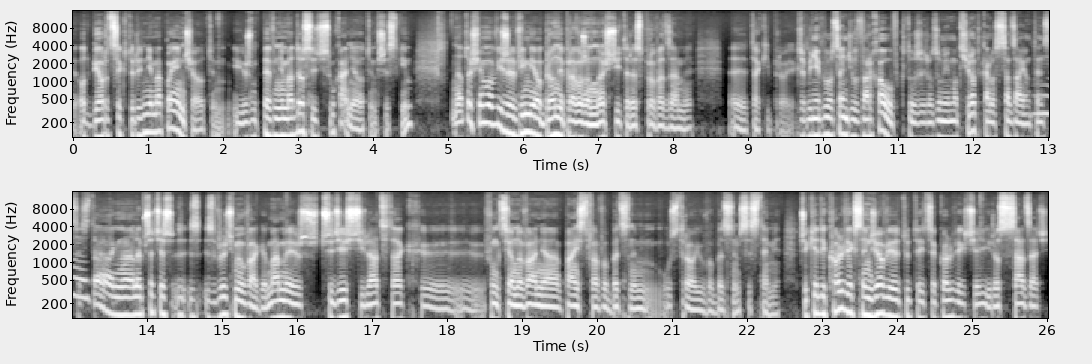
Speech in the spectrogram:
e, odbiorcę, który nie ma pojęcia o tym i już pewnie ma dosyć słuchania o tym wszystkim, no to się mówi, że w imię obrony praworządności teraz wprowadzamy taki projekt. Żeby nie było sędziów warchołów, którzy, rozumiem, od środka rozsadzają ten No system. tak, no ale przecież zwróćmy uwagę, mamy już 30 lat tak y, funkcjonowania państwa w obecnym ustroju, w obecnym systemie. Czy kiedykolwiek sędziowie tutaj cokolwiek chcieli rozsadzać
